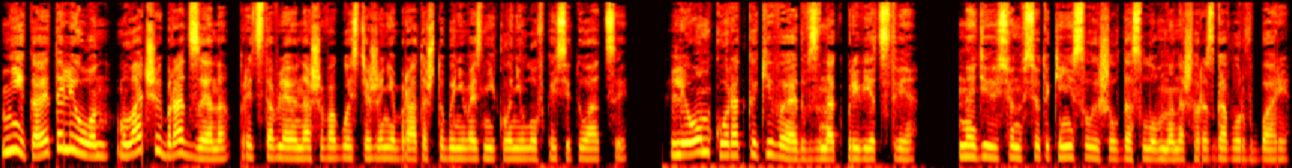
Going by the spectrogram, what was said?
«Ника, это Леон, младший брат Зена», представляю нашего гостя жене брата, чтобы не возникло неловкой ситуации. Леон коротко кивает в знак приветствия. Надеюсь, он все-таки не слышал дословно наш разговор в баре.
